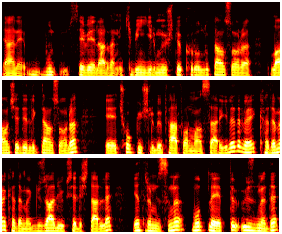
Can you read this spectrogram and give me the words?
Yani bu seviyelerden 2023'te kurulduktan sonra, launch edildikten sonra e, çok güçlü bir performans sergiledi ve kademe kademe güzel yükselişlerle yatırımcısını mutlu etti, üzmedi.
